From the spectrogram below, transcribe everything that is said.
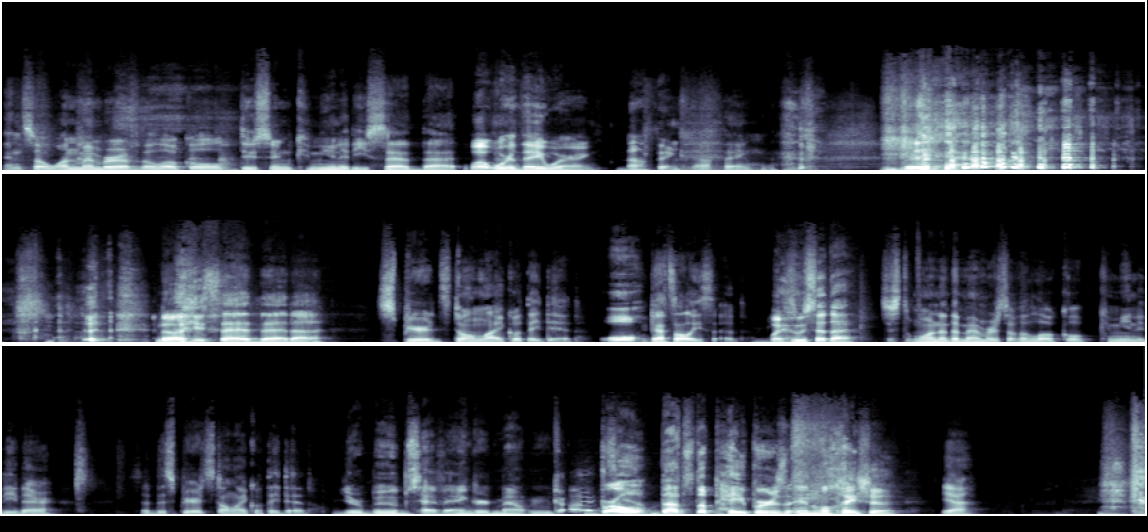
And so one member of the local Dusun community said that What were they wearing? Nothing. nothing. no, he said that uh, spirits don't like what they did. Oh, That's all he said. wait, who said that? Just one of the members of the local community there said the spirits don't like what they did. Your boobs have angered mountain gods. Bro, that's the papers in Malaysia. Yeah.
